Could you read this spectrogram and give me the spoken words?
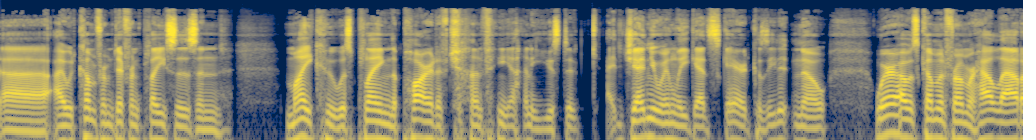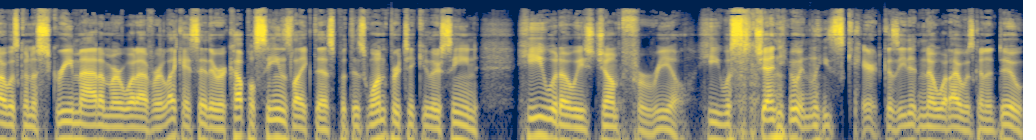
uh, I would come from different places and Mike, who was playing the part of John Vianney, used to genuinely get scared because he didn't know where I was coming from or how loud I was going to scream at him or whatever. Like I say, there were a couple scenes like this, but this one particular scene, he would always jump for real. He was genuinely scared because he didn't know what I was going to do.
